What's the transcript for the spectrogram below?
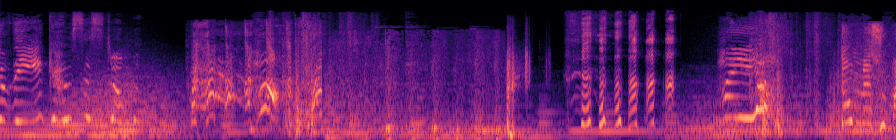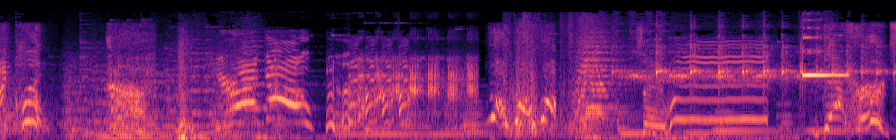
of the ecosystem! Don't mess with my crew! Uh, here I go! whoa, whoa, whoa! Say, wee! That hurts!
